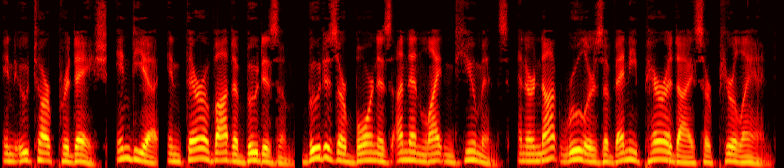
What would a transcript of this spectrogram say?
in Uttar Pradesh, India. In Theravada Buddhism, Buddhas are born as unenlightened humans, and are not rulers of any paradise or Pure Land.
